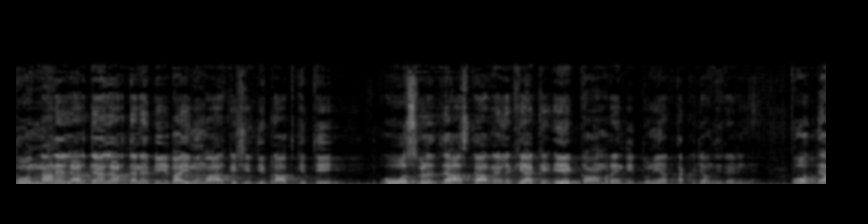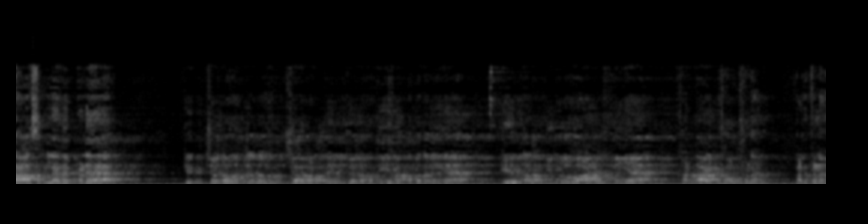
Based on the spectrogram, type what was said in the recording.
ਦੋਨਾਂ ਨੇ ਲੜਦਿਆਂ ਲੜਦਿਆਂ ਨੇ 20 22 ਨੂੰ ਮਾਰ ਕੇ ਸ਼ਹੀਦੀ ਪ੍ਰਾਪਤ ਕੀਤੀ। ਉਸ ਵੇਲੇ ਇਤਿਹਾਸਕਾਰ ਨੇ ਲਿਖਿਆ ਕਿ ਇਹ ਕੌਮ ਰਹਿੰਦੀ ਦੁਨੀਆ ਤੱਕ ਜਾਂਦੀ ਰਹਿਣੀ ਹੈ। ਉਹ ਇਤਿਹਾਸ ਅਗਲਿਆਂ ਨੇ ਪੜਿਆ ਕਿ ਜਦੋਂ ਜਦੋਂ ਜ਼ਬਰ ਤੇ ਜ਼ੁਲਮ ਦੀ ਹੱਦ ਵਧਣੀ ਹੈ, ਇਹ ਧਰਤੀ ਤੋਂ ਆਵਾਜ਼ ਉੱਠਣੀ ਹੈ, ਖੱਡਾ ਇੱਥੋਂ ਉੱਠਣਾ ਖੜਕਣਾ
